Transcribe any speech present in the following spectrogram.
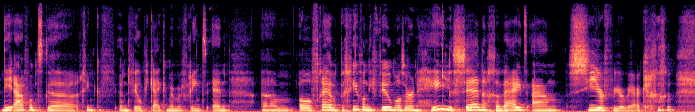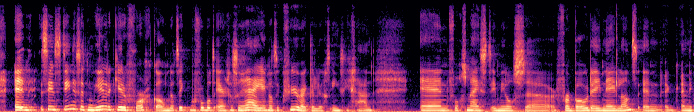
die avond uh, ging ik een filmpje kijken met mijn vriend. En um, al vrij aan het begin van die film was er een hele scène gewijd aan siervuurwerk. en sindsdien is het meerdere keren voorgekomen dat ik bijvoorbeeld ergens rij en dat ik vuurwerk de lucht in zie gaan. En volgens mij is het inmiddels uh, verboden in Nederland. En, en ik,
